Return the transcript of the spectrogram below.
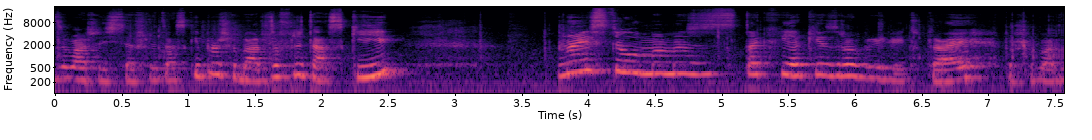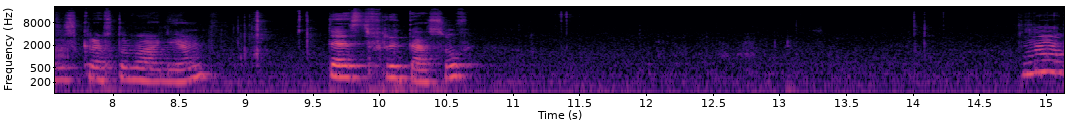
zobaczyć te frytaski. Proszę bardzo, frytaski. No i z tyłu mamy z, takie, jakie zrobili tutaj. Proszę bardzo, z kraftowaniem. Test frytasów. No,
